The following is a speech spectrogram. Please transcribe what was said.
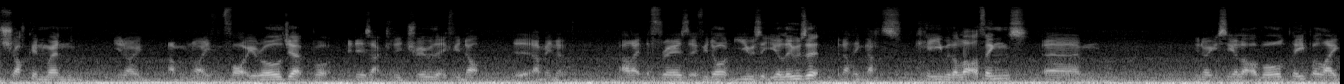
shocking when you know I'm not even 40 year old yet, but it is actually true that if you're not, I mean. I like the phrase that if you don't use it, you lose it, and I think that's key with a lot of things. Um, you know you see a lot of old people like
